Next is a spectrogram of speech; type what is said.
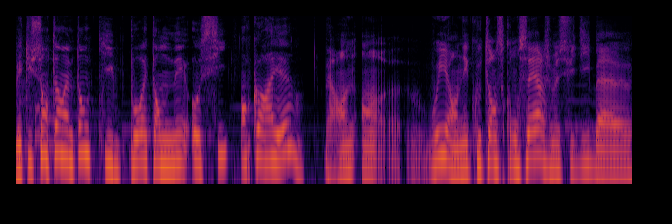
Mais tu sentais en même temps qu'ils pourraient t'emmener aussi encore ailleurs? Ben, en, oui, en écoutant ce concert, je me suis dit, bah,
